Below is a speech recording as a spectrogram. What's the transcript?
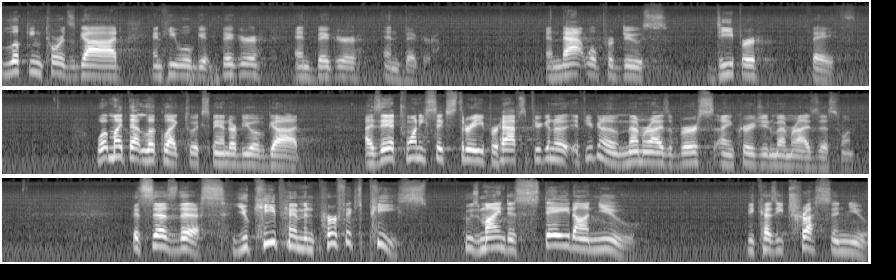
looking towards God and he will get bigger and bigger and bigger. And that will produce deeper faith. What might that look like to expand our view of God? Isaiah 26, 3, perhaps if you're to if you're going to memorize a verse, I encourage you to memorize this one. It says this You keep him in perfect peace, whose mind is stayed on you, because he trusts in you.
